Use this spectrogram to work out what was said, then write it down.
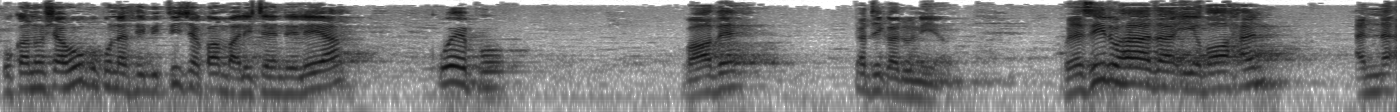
kukanusha huku kunathibitisha kwamba litaendelea kuwepo. Wazi? Katika dunia. Wayazidu hadha idahan anna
